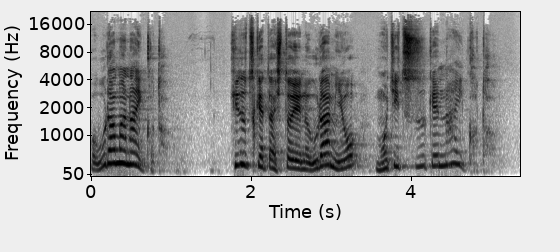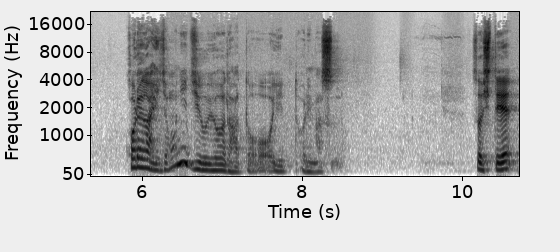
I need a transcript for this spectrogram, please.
恨まないこと。傷つけた人への恨みを持ち続けないこと。これが非常に重要だと言っております。そして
